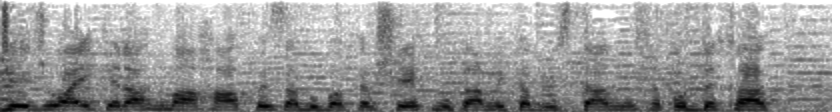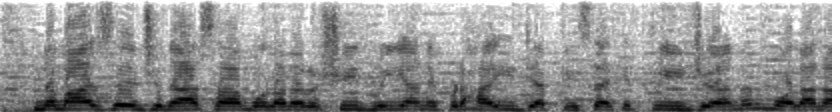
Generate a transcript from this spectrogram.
जेजुआई के रहनुमा हाफिज अबू बकर शेख मुकामी कब्रिस्तान में सपुर्द खाक। नमाज़ जनासा मौलाना रशीद मियाँ ने पढ़ाई, डेप्टी सेक्रेटरी जनरल मौलाना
